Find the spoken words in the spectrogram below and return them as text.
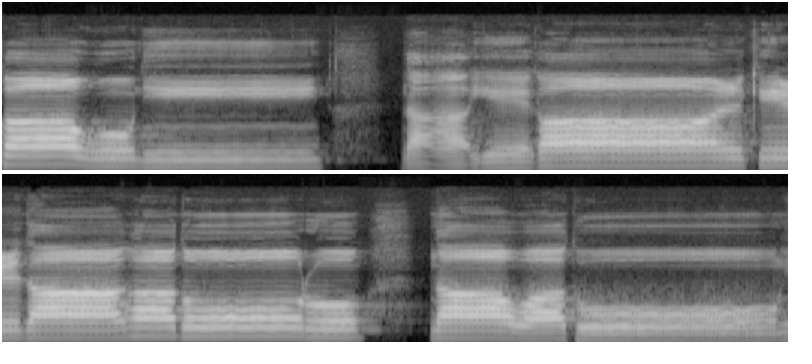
가오니 나의 갈길 다가도록 나와 동행하소서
